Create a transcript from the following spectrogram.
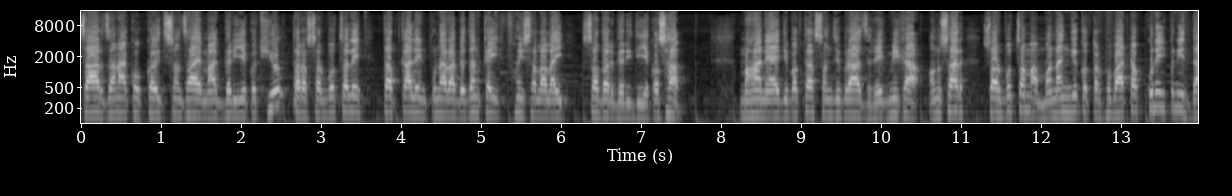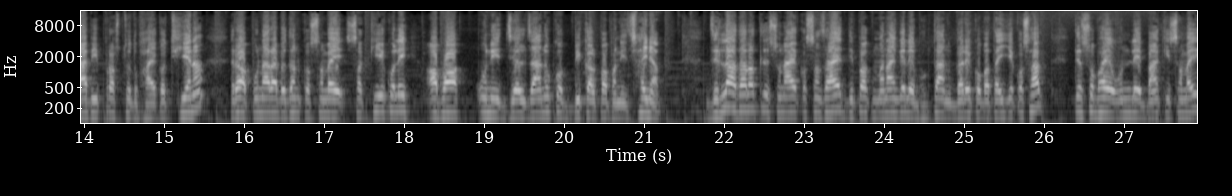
चारजनाको कैद सजाय माग गरिएको थियो तर सर्वोच्चले तत्कालीन पुनरावेदनकै फैसलालाई सदर गरिदिएको छ। महान्यायाधिवक्ता सञ्जीवराज रेग्मीका अनुसार सर्वोच्चमा मनाङ्गेको तर्फबाट कुनै पनि दावी प्रस्तुत भएको थिएन र पुनरावेदनको समय सकिएकोले अब उनी जेल जानुको विकल्प पनि छैन। जिल्ला अदालतले सुनाएको सजाय दीपक मनाङ्गेले भुक्तान गरेको बताइएको छ। त्यसो भए उनले बाँकी समय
